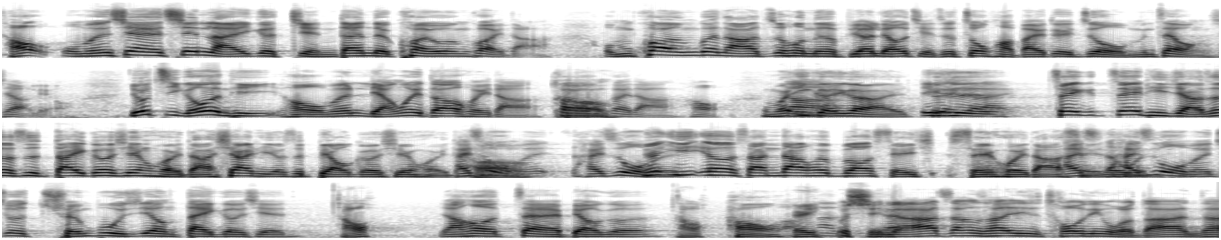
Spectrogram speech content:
好，我们现在先来一个简单的快问快答。我们快问快答之后呢，比较了解这中华白队之后，我们再往下聊。有几个问题，好，我们两位都要回答。快问快答，好，我们一个一个来，就是一个一个来。这这一题假设是呆哥先回答，下一题又是彪哥先回答。还，是我们，还是我们，因为一二三大家会不知道谁谁回答还是谁的问题。还是我们就全部用呆哥先，好，然后再来彪哥。好，好，可以，不行啊，他这样他一直偷听我的答案，他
